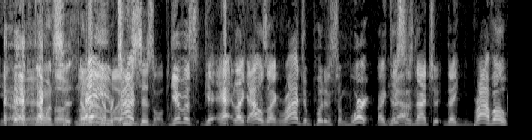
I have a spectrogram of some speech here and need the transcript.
that one's close. number, Hey, number two Roger, sizzled. Give us get, like I was like Roger put in some work. Like this Yeah. is not your like bravo.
